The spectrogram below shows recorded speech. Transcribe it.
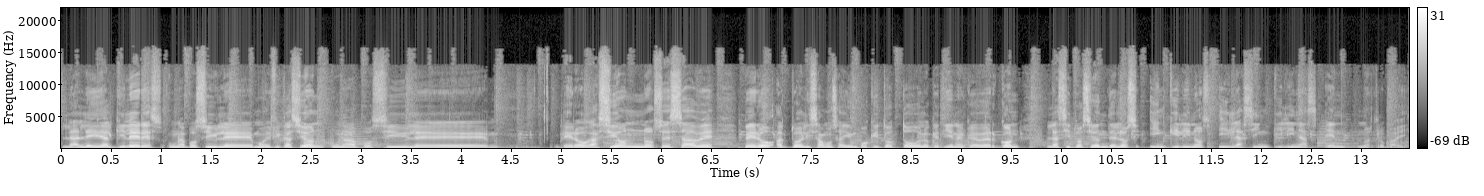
la ley de alquileres, una posible modificación, una posible derogación no se sabe, pero actualizamos ahí un poquito todo lo que tiene que ver con la situación de los inquilinos y las inquilinas en nuestro país.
